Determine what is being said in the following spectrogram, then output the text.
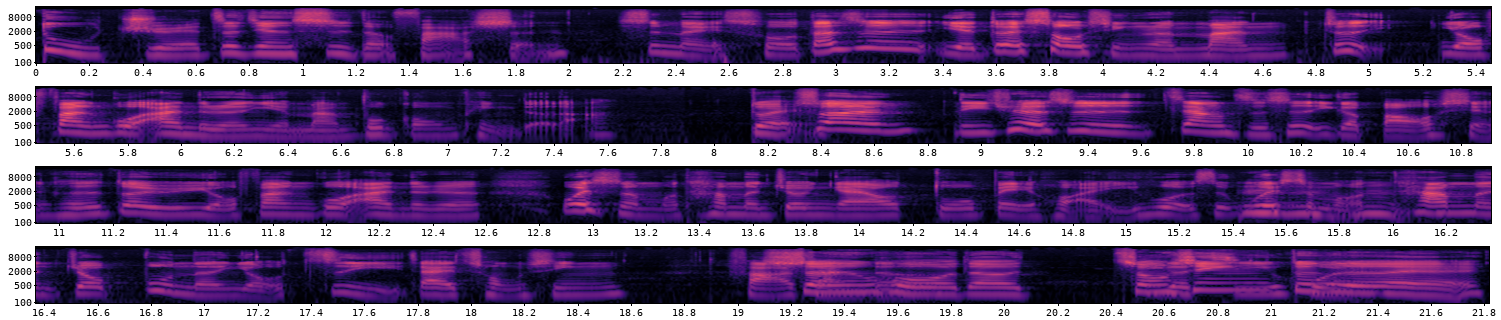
杜绝这件事的发生，是没错。但是也对受刑人蛮，就是有犯过案的人也蛮不公平的啦。对，虽然的确是这样子是一个保险，可是对于有犯过案的人，为什么他们就应该要多被怀疑，或者是为什么他们就不能有自己再重新发展生活的？中心对对对，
